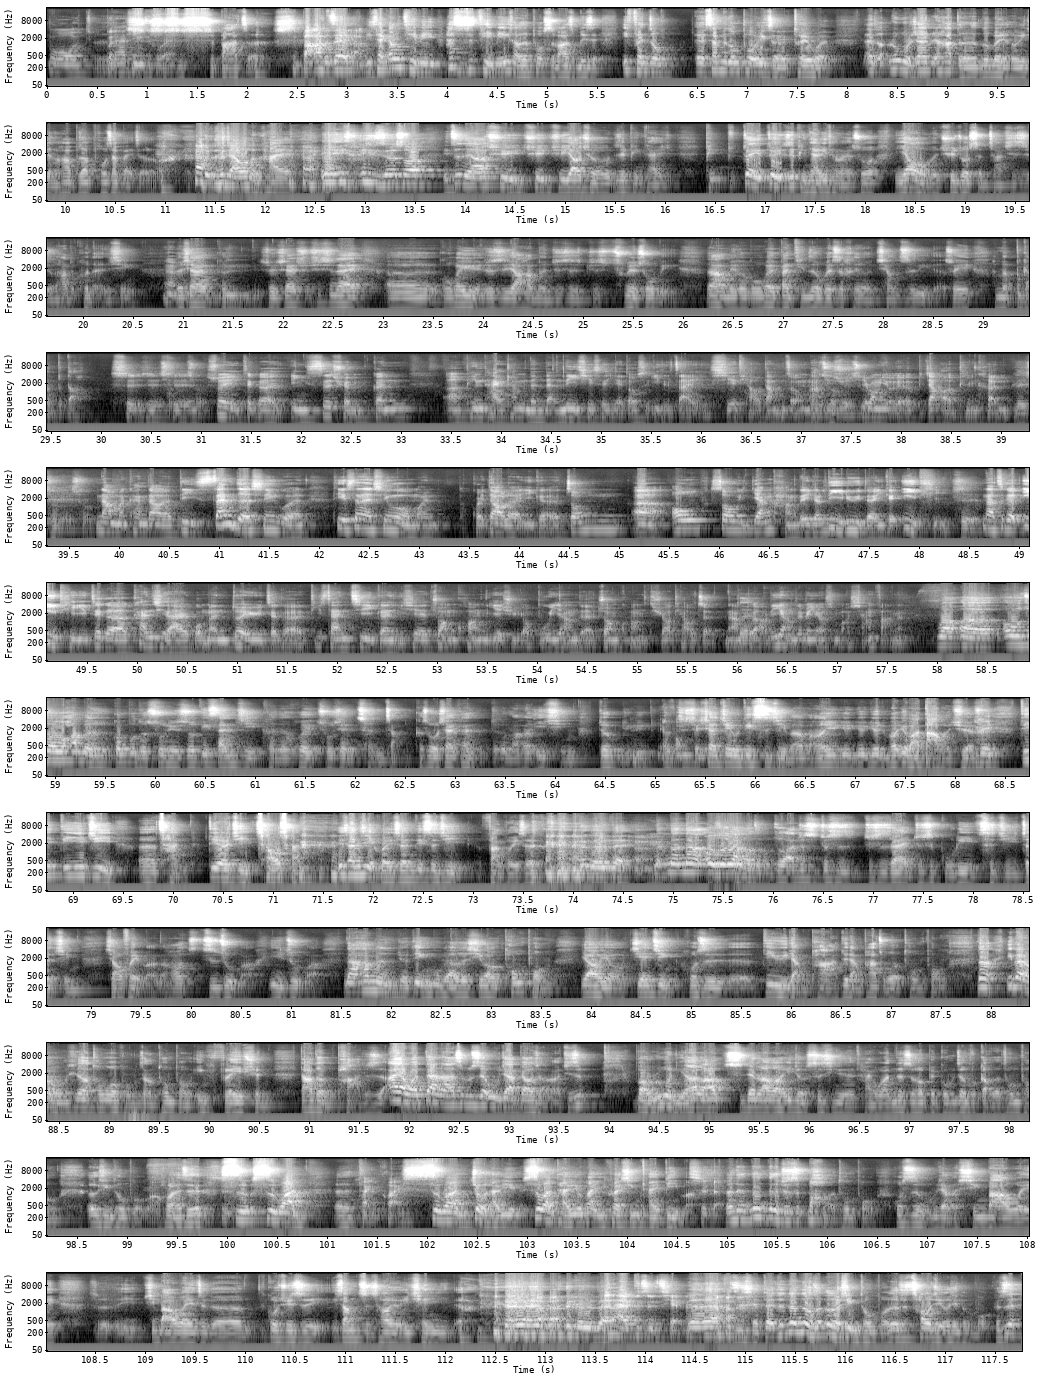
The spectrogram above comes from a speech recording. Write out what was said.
我不太清楚，十十八折，十八个对，你才刚提名，他只是提名一小时 po 十八，什么意思？一分钟呃三分钟 po 一折推文，那如果这样让他得了诺贝尔和平奖的话，不知道 po 三百折了吗？这家伙很嗨，意意思就是说，你真的要去去去要求这些平台平对对于这些平台立场来说，你要我们去做审查，其实有它的困难性。那现在，嗯，所以现在现在呃，国会议员就是要他们就是就是出面说明。那美国国会办听证会是很有强制力的，所以他们不敢不到。是是是，所以这个隐私权跟呃平台他们的能力，其实也都是一直在协调当中啊，就是希望有一个比较好的平衡。没错没错。那我们看到了第三则新闻，第三则新闻我们。回到了一个中呃欧洲央行的一个利率的一个议题，是那这个议题，这个看起来我们对于这个第三季跟一些状况，也许有不一样的状况需要调整。那不知道李昂这边有什么想法呢？我呃，欧洲他们公布的数据说第三季可能会出现成长，可是我现在看这个马上疫情就现在进入第四季嘛，马上又又又又又把它打回去了，所以第第一季呃惨，第二季超惨，第三季回升，第四季。反回升，对对对，那那那欧洲央行怎么做啊？就是就是就是在就是鼓励刺激振兴消费嘛，然后资助嘛，挹助嘛。那他们有定目标，是希望通膨要有接近或是呃低于两趴，就两趴左右的通膨。那一般人我们听到通货膨胀、通膨 （inflation），大家都很怕，就是哎呀完蛋了，是不是物价飙涨啊？其实不，如果你要拉时间拉到一九四七年的台湾，那时候被国民政府搞的通膨，恶性通膨嘛，后来是四四万呃换一块，四万旧台币。四万台台币换一块新台币嘛。是的。那那那那个就是不好的通膨，或是我们讲的津巴威，津巴威这个过去是一张纸钞有一千亿的，对 对 对，那还不值钱，那还不值钱，对，那那那种是恶性通膨，那个是超级恶性通膨。可是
